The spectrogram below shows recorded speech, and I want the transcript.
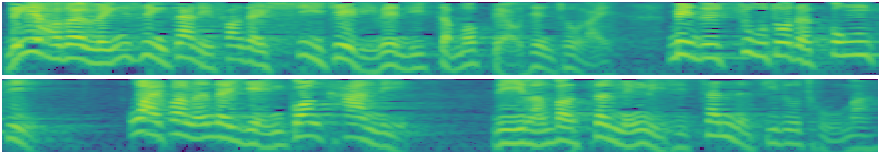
美好的灵性在你放在世界里面，你怎么表现出来？面对诸多的攻击，外邦人的眼光看你，你能够证明你是真的基督徒吗？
